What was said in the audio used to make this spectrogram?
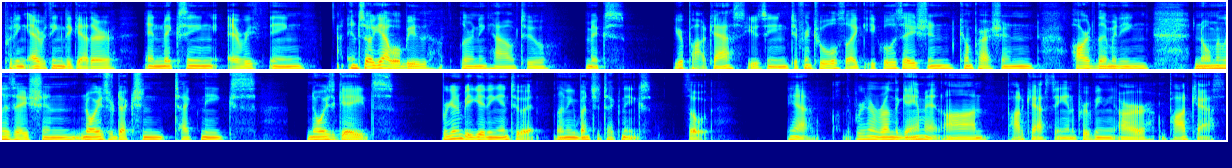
putting everything together and mixing everything. And so, yeah, we'll be learning how to mix your podcast using different tools like equalization, compression, hard limiting, normalization, noise reduction techniques, noise gates. We're going to be getting into it, learning a bunch of techniques. So, yeah, we're going to run the gamut on podcasting and improving our podcast.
